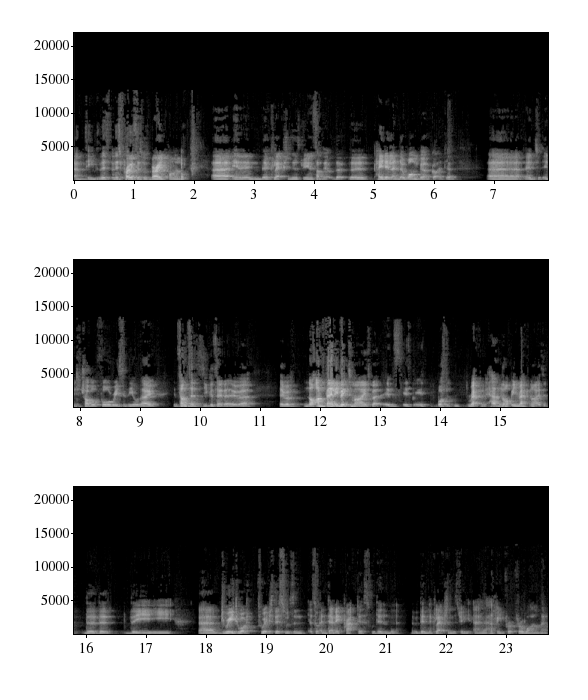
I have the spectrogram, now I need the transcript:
um, teams. And this, and this, process was very common uh, in, in, the collection industry, and something that the payday lender Wonga got into, uh, into, into trouble for recently. Although in some senses you could say that they were they were not unfairly victimised, but it, it, it wasn't recon- had not been recognised the the the um, degree to, what, to which this was an, a sort of endemic practice within the within the collection industry, and it has been for, for a while now.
